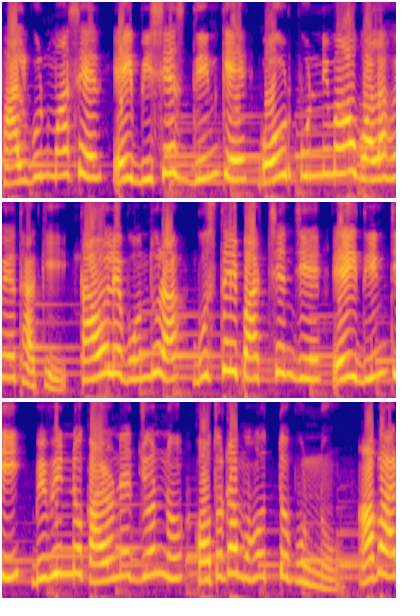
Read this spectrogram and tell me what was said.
ফাল্গুন মাসের এই বিশেষ দিনকে গৌর পূর্ণিমাও বলা হয়ে থাকে। তাহলে বন্ধুরা বুঝতেই পারছেন যে এই দিনটি বিভিন্ন কারণের জন্য কতটা মহত্বপূর্ণ। আবার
